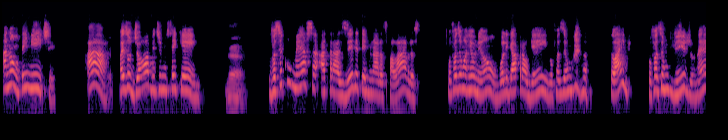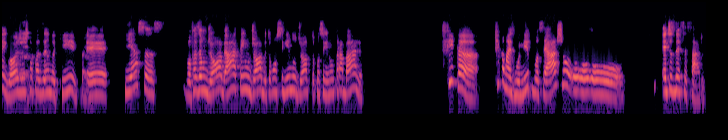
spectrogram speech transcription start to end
Ah, não, tem Meet. Ah, mas o job de não sei quem. É. Você começa a trazer determinadas palavras. Vou fazer uma reunião, vou ligar para alguém, vou fazer uma live, vou fazer um vídeo, né? Igual a gente está é. fazendo aqui. É. é. e essas, vou fazer um job. Ah, tem um job, estou conseguindo um job, estou conseguindo um trabalho. Fica, fica mais bonito, você acha, ou, ou, ou é desnecessário?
